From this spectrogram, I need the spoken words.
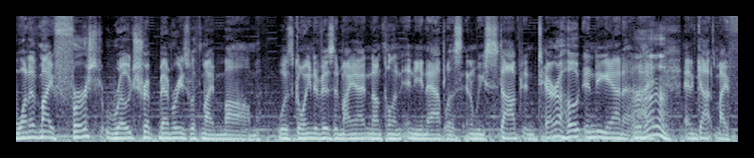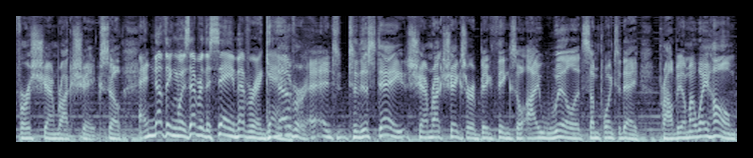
One of my first road trip memories with my mom was going to visit my aunt and uncle in Indianapolis, and we stopped in Terre Haute, Indiana, and, Uh-huh. and got my first Shamrock Shake. So And nothing was ever the same ever again. Never. And to, to this day, Shamrock Shakes are a big thing. So I will, at some point today, probably on my way home,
